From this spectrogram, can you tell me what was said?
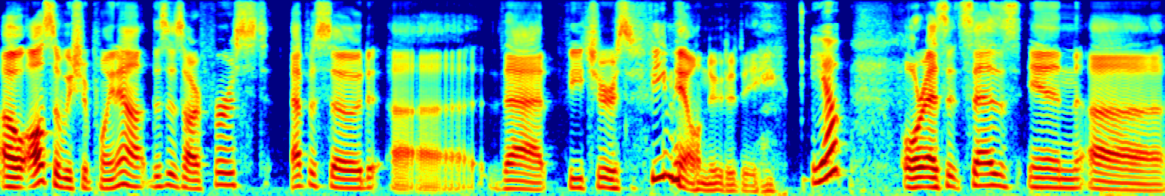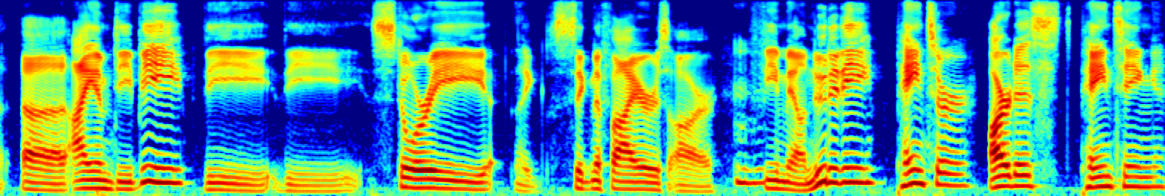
Oh, also, we should point out this is our first episode uh, that features female nudity. Yep. or as it says in uh, uh, IMDb, the the story like signifiers are Mm-hmm. female nudity, painter, artist, painting,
